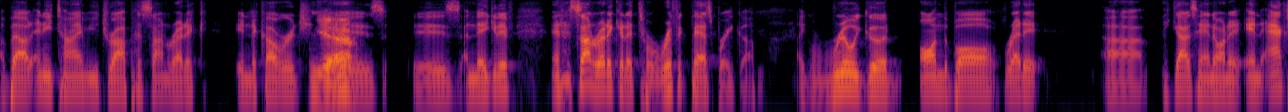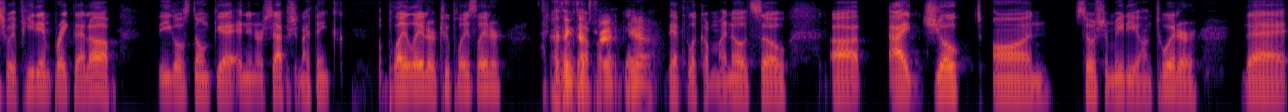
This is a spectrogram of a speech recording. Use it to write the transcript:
about any time you drop Haason Reddick into coverage Yeah. is is a negative. And Haason Reddick had a terrific pass breakup, like really good on the ball. Read it. Uh, he got his hand on it. And actually, if he didn't break that up, the Eagles don't get an interception. I think a play later, two plays later. have I think that's right. Yeah. They have to look up my notes. So uh, I joked on social media on Twitter that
